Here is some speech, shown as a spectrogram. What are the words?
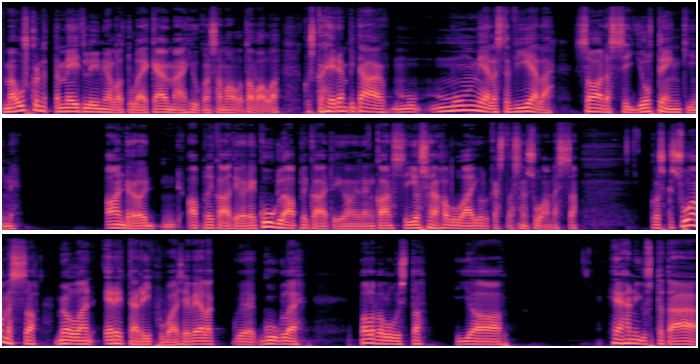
Mä uskon, että Mate-linjalla tulee käymään hiukan samalla tavalla, koska heidän pitää mun mielestä vielä saada se jotenkin Android-applikaatioiden, Google-applikaatioiden kanssa, jos he haluaa julkaista sen Suomessa. Koska Suomessa me ollaan erittäin riippuvaisia vielä Google-palveluista, ja hehän just tätä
